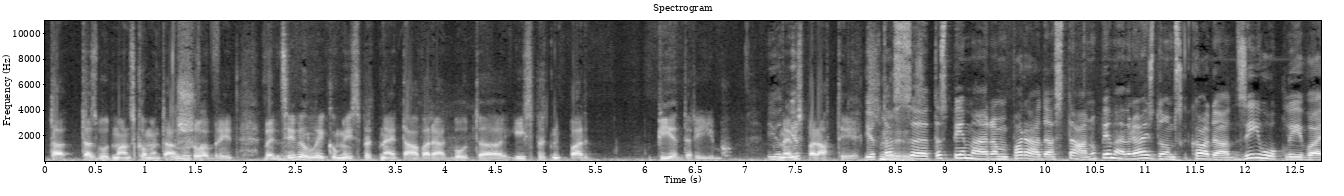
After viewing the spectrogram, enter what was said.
Tā, tas būtu mans komentārs nu, šobrīd. Bet civil likuma izpratnē tā varētu būt uh, izpratne par piedarību. Jo, Nevis jo, par attieksmi. Jo tas, eh, tas, piemēram, parādās tā, nu, piemēram, ir aizdoms, ka kādā dzīvoklī vai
